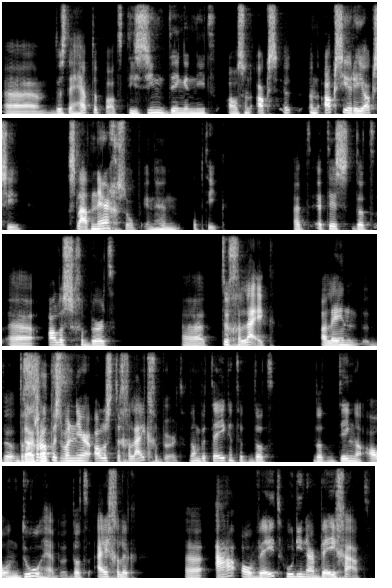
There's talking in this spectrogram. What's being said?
Uh, dus de heptapods die zien dingen niet als een actie, een actie-reactie slaat nergens op in hun optiek. Het, het is dat uh, alles gebeurt uh, tegelijk. Alleen de, de grap is wanneer alles tegelijk gebeurt, dan betekent het dat, dat dingen al een doel hebben. Dat eigenlijk A al weet hoe die naar B gaat.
